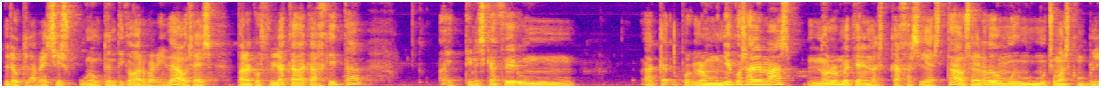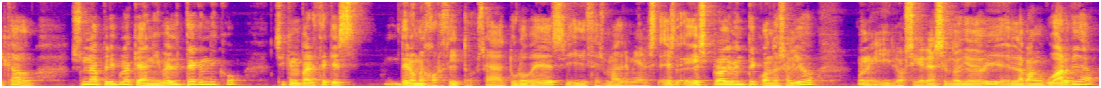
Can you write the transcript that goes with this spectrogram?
pero que la ves es una auténtica barbaridad. O sea, es para construir a cada cajita, tienes que hacer un... Porque los muñecos además no los metían en las cajas y ya está. O sea, era todo mucho más complicado. Es una película que a nivel técnico sí que me parece que es de lo mejorcito. O sea, tú lo ves y dices, madre mía, es, es- probablemente cuando salió, bueno, y lo seguirá siendo a día de hoy, en la vanguardia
